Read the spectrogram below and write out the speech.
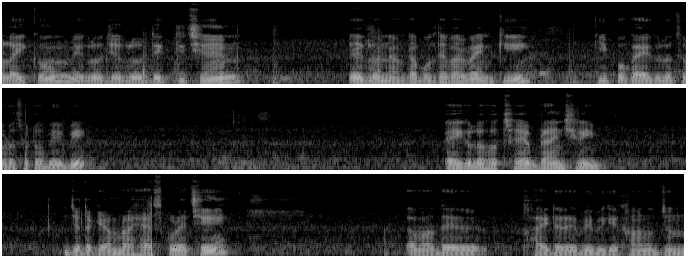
আলাইকুম। এগুলো যেগুলো দেখতেছেন, এগুলোর নামটা বলতে পারবেন কি? কি পোকা এগুলো ছোট ছোট বেবি? এইগুলো হচ্ছে ব্রাইন শ্রিম, যেটাকে আমরা হ্যাচ করেছি আমাদের ফাইটারের বেবিকে খাওয়ানোর জন্য।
